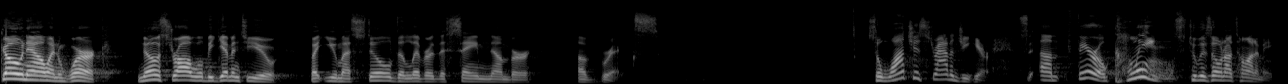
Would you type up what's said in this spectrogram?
Go now and work. No straw will be given to you, but you must still deliver the same number of bricks. So, watch his strategy here. Um, Pharaoh clings to his own autonomy,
